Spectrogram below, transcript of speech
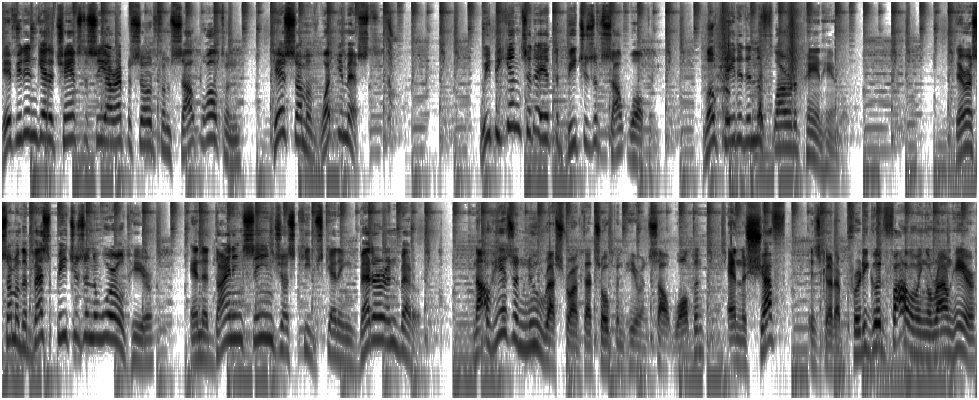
If you didn't get a chance to see our episode from South Walton, here's some of what you missed. We begin today at the beaches of South Walton, located in the Florida Panhandle. There are some of the best beaches in the world here, and the dining scene just keeps getting better and better. Now, here's a new restaurant that's opened here in South Walton, and the chef has got a pretty good following around here.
